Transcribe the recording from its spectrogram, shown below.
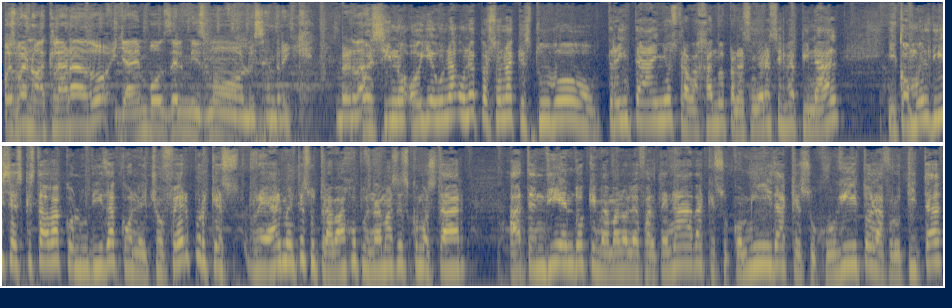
Pues bueno, aclarado ya en voz del mismo Luis Enrique. ¿Verdad? Pues sí, no. Oye, una, una persona que estuvo 30 años trabajando para la señora Silvia Pinal y como él dice, es que estaba coludida con el chofer porque realmente su trabajo pues nada más es como estar atendiendo que mi mamá no le falte nada, que su comida, que su juguito, la frutita.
